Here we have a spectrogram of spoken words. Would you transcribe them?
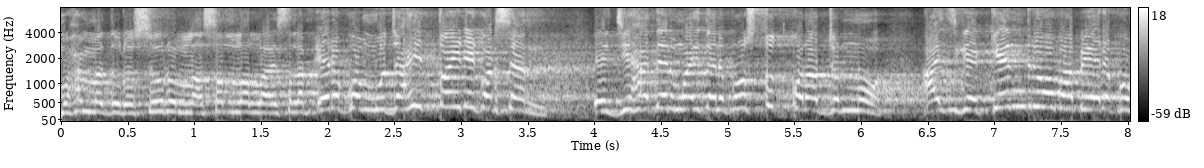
মোহাম্মদুর রসুল্লাহ সাল্লা সাল্লাম এরকম মুজাহিদ তৈরি করছেন। এই জিহাদের ময়দানে প্রস্তুত করার জন্য আজকে কেন্দ্রীয়ভাবে এরকম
